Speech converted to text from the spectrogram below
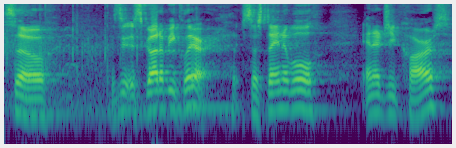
So it's, got to be clear. Sustainable energy cars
